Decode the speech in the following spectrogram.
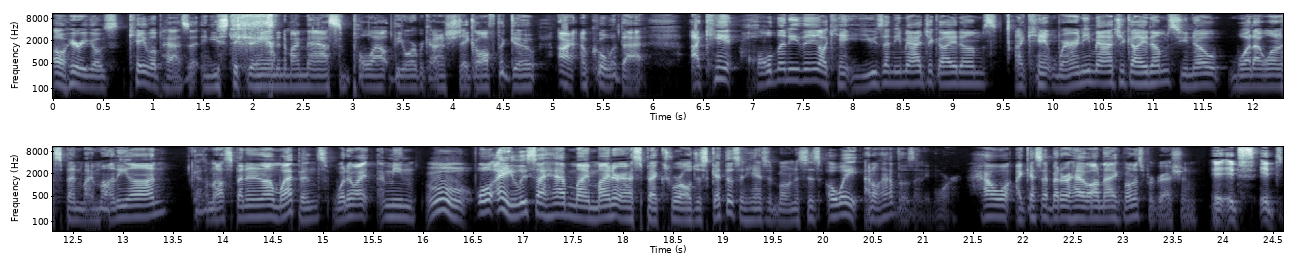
Oh, here he goes. Caleb has it, and you stick your hand into my mass and pull out the orb and kind of shake off the goo. All right, I'm cool with that. I can't hold anything. I can't use any magic items. I can't wear any magic items. You know what I want to spend my money on? Because I'm not spending it on weapons. What do I? I mean, ooh. Well, hey, at least I have my minor aspects where I'll just get those enhancement bonuses. Oh wait, I don't have those anymore. How? I guess I better have automatic bonus progression. It, it it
